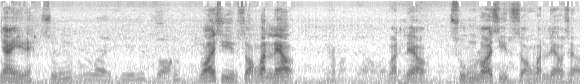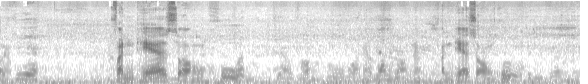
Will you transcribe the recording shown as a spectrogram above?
ใหญ่เลยสูงร้อยที่ที่สองร้อยสี่สิบสองวัตต์แล้วนะครับวัดแล้ววัดแล้วสูงร้อยสี่สิบสองวัตต์แล้วสันเจ้าครับที่ฟันแท้สองคู่เจ้าสองตัวบนนะครับยังดอกนะครับฟันแท้สองคู่เป็นเครื่องนึง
